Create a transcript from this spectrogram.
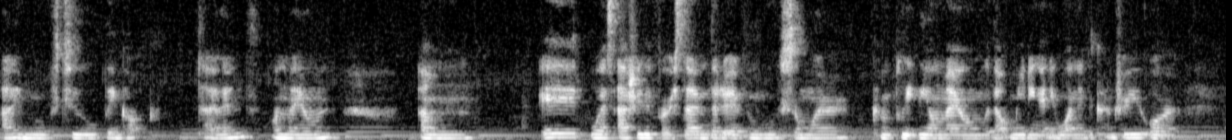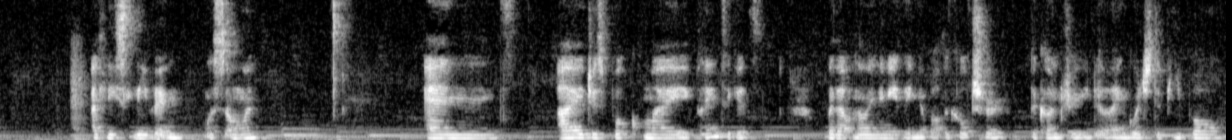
I moved to Bangkok, Thailand, on my own. Um, it was actually the first time that I ever moved somewhere completely on my own without meeting anyone in the country or at least leaving with someone. And I just booked my plane tickets without knowing anything about the culture, the country, the language, the people.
